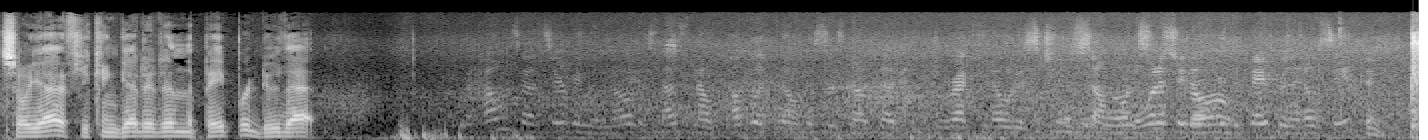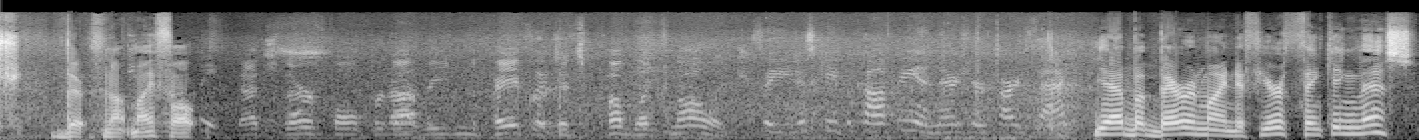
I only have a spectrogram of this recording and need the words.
So yeah, if you can get it in the paper, do that. But how is that serving the notice? That's now public notice. It's not that direct notice to someone. What if they don't read the paper? They don't see it there. They're, not my fault. That's their fault for not reading the paper. It's public knowledge. So you just keep a copy, and there's your hard fact. Yeah, but bear in mind, if you're thinking this,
